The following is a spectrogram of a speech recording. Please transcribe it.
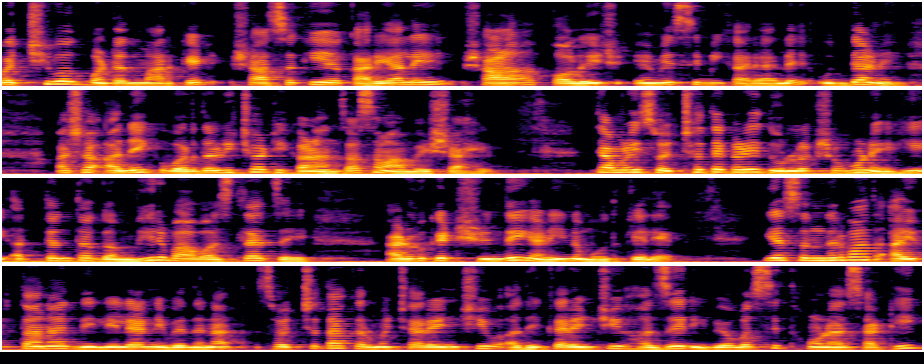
मच्छी व मटन मार्केट शासकीय कार्यालये शाळा college M S C B कार्यालय उद्याने अशा अनेक वर्दळीच्या ठिकाणांचा समावेश आहे. त्यामुळे स्वच्छतेकडे दुर्लक्ष होणे ही अत्यंत गंभीर बाब असल्याचे ॲडव्होकेट शिंदे यांनी नमूद केले. या संदर्भात आयुक्तांना दिलेल्या निवेदनात स्वच्छता कर्मचाऱ्यांची व अधिकाऱ्यांची हजेरी व्यवस्थित होण्यासाठी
